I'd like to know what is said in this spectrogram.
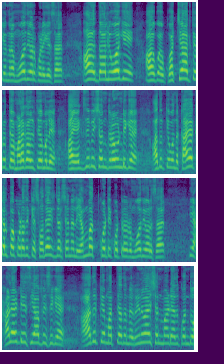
ಕೇಂದ್ರ ಮೋದಿಯವ್ರ ಕೊಡುಗೆ ಸರ್. ಅಲ್ಲಿ ಹೋಗಿ, ಆ ಕೊಚ್ಚೆ ಆಗ್ತಿರುತ್ತೆ ಮಳೆಗಾಲ ಟೈಮಲ್ಲಿ ಆ ಎಕ್ಸಿಬಿಷನ್ ಗ್ರೌಂಡಿಗೆ ಅದಕ್ಕೆ ಒಂದು ಕಾಯಕಲ್ಪ ಕೊಡೋದಕ್ಕೆ ಸ್ವದೇಶ್ ದರ್ಶನಲ್ಲಿ ಎಂಬತ್ತು ಕೋಟಿ ಕೊಟ್ಟಿರೋರು ಮೋದಿಯವರು ಸರ್. ಈ ಹಳೆ ಡಿ ಸಿ ಆಫೀಸಿಗೆ ಅದಕ್ಕೆ ಮತ್ತೆ ಅದನ್ನು ರಿನೋವೇಷನ್ ಮಾಡಿ ಅದಕ್ಕೊಂದು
